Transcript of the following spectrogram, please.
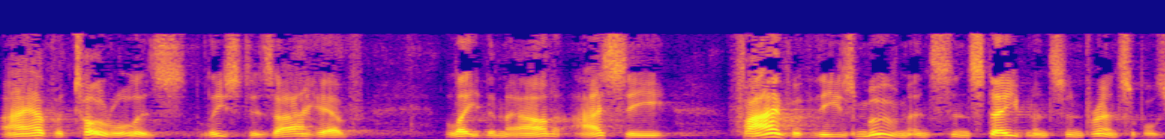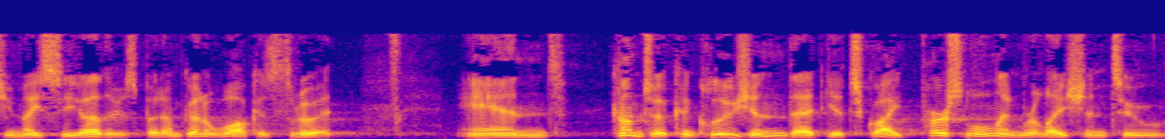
I have a total, as least as I have laid them out, I see five of these movements and statements and principles. You may see others, but I'm going to walk us through it and come to a conclusion that gets quite personal in relation to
